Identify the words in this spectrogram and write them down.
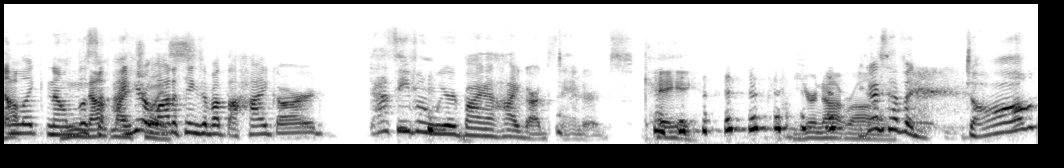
I'm like, now not listen, my I hear a lot of things about the high guard. That's even weird by a high guard standards. Okay, you're not wrong. You guys have a dog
